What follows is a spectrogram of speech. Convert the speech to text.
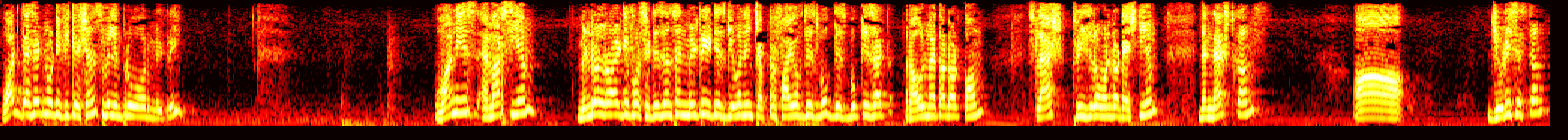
What gazette notifications will improve our military? One is MRCM, Mineral royalty for citizens and military, it is given in chapter 5 of this book. This book is at rahulmehta.com slash 301.htm. Then next comes uh, jury system.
